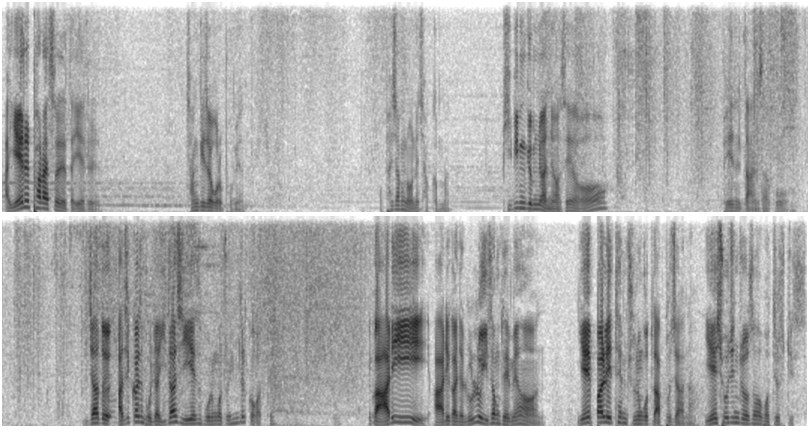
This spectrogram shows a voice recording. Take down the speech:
아 얘를 팔았어야 됐다 얘를. 장기적으로 보면. 어, 패장로네 잠깐만. 비빔겸류 안녕하세요. 베인 일단 안 사고. 이자도 아직까진 보자. 2-2에서 보는 건 좀 힘들 것 같아. 이거 아리 아리가 아니라 룰루 이성 되면 얘 빨리 템 주는 것도 나쁘지 않아. 얘 쇼진 줘서 버틸 수도 있어.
